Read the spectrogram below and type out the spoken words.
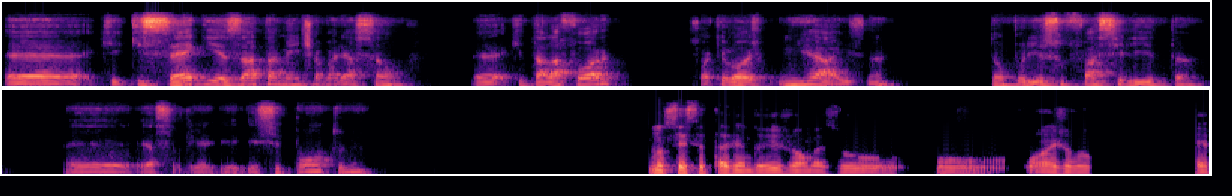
é, que, que, segue exatamente a variação é, que está lá fora, só que, lógico, em reais. Né? Então, por isso, facilita é, essa, esse ponto. Né? Não sei se você está vendo aí, João, mas o, o, o Ângelo é,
